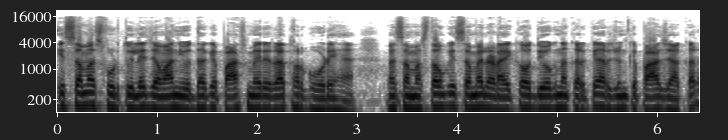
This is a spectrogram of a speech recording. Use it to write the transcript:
इस समय स्फूर्तुले जवान योद्धा के पास मेरे रथ और घोड़े हैं। मैं समझता हूँ कि इस समय लड़ाई का उद्योग न करके अर्जुन के पास जाकर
